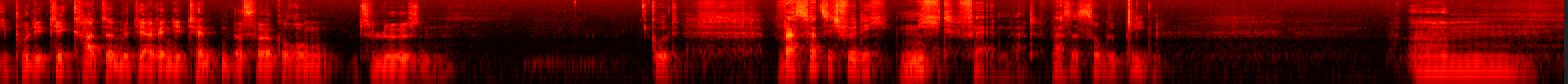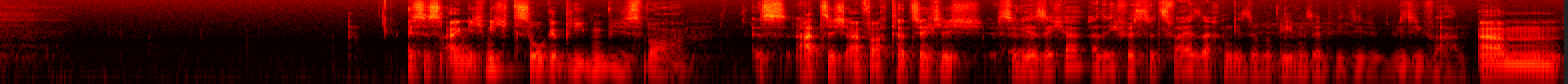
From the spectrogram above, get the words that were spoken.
die Politik hatte, mit der renitenten Bevölkerung zu lösen. Gut. Was hat sich für dich nicht verändert? Was ist so geblieben? Ähm, es ist eigentlich nicht so geblieben, wie es war. Es hat sich einfach tatsächlich. Bist du dir äh, sicher? Also ich wüsste zwei Sachen, die so geblieben sind, wie sie, wie sie waren. Ähm,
